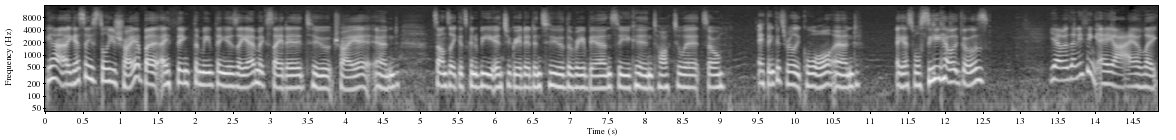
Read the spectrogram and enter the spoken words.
Yeah, I guess I still you try it, but I think the main thing is I am excited to try it, and it sounds like it's going to be integrated into the Ray Ban, so you can talk to it. So I think it's really cool, and I guess we'll see how it goes. Yeah, with anything AI, I'm like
